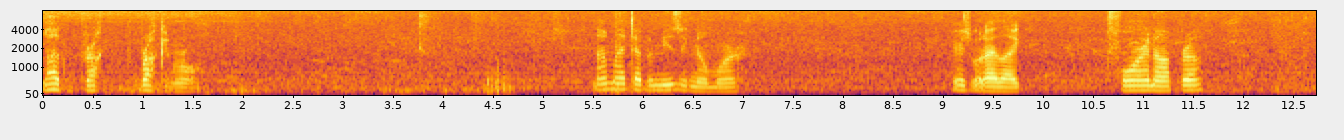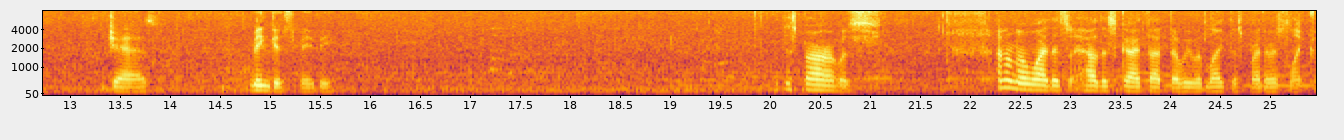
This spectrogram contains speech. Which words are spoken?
Loud rock, rock and roll. Not my type of music no more. Here's what I like foreign opera, jazz, Mingus, baby. But this bar was I don't know why this how this guy thought that we would like this bar. There was like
